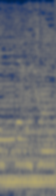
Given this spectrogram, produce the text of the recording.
ఆమూలా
